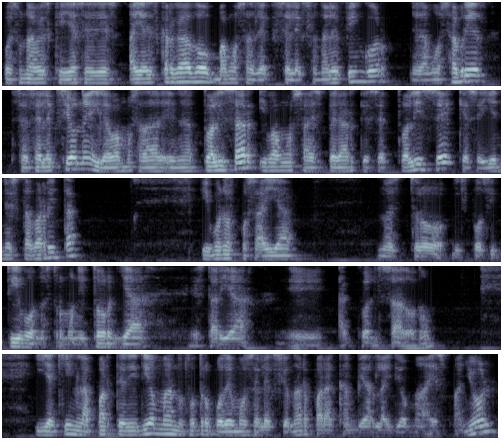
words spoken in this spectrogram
pues una vez que ya se haya descargado vamos a seleccionar el firmware le damos a abrir se seleccione y le vamos a dar en actualizar y vamos a esperar que se actualice que se llene esta barrita y bueno pues ahí ya nuestro dispositivo nuestro monitor ya estaría eh, actualizado no Y aquí en la parte de idioma nosotros podemos seleccionar para cambiar la idioma español,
